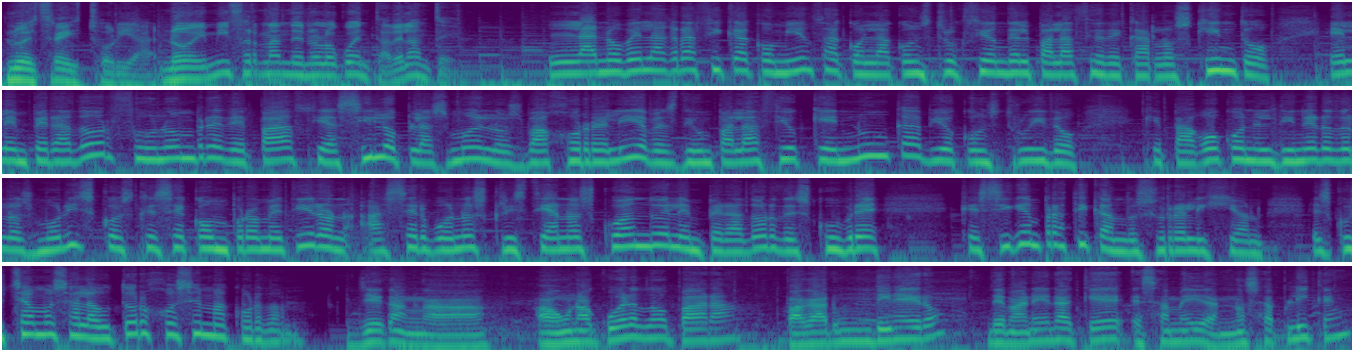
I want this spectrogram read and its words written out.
nuestra historia. Noemí Fernández no lo cuenta, adelante. La novela gráfica comienza con la construcción del Palacio de Carlos V. El emperador fue un hombre de paz y así lo plasmó en los bajos relieves de un palacio que nunca vio construido, que pagó con el dinero de los moriscos que se comprometieron a ser buenos cristianos cuando el emperador descubre que siguen practicando su religión. Escuchamos al autor José Macordón. Llegan a, un acuerdo para pagar un dinero de manera que esas medidas no se apliquen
